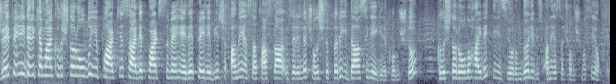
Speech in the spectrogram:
CHP lideri Kemal Kılıçdaroğlu İYİ Parti, Saadet Partisi ve HDP ile bir anayasa taslağı üzerinde çalıştıkları iddiasıyla ilgili konuştu. Kılıçdaroğlu hayretle izliyorum böyle bir anayasa çalışması yok dedi.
